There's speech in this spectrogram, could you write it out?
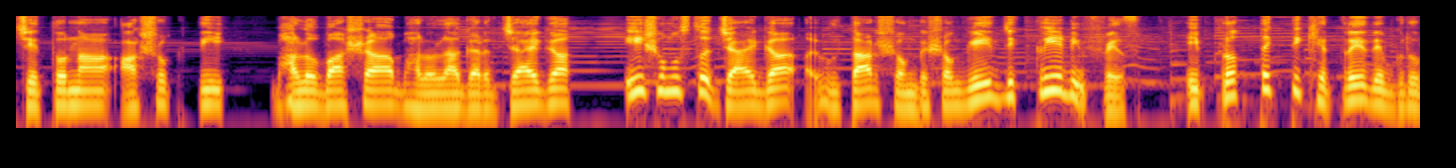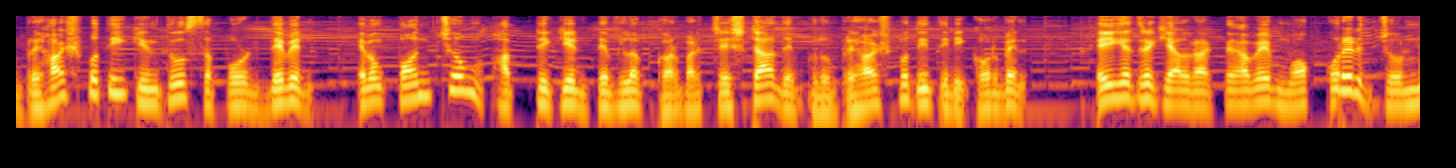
চেতনা, আসক্তি, ভালোবাসা, ভালো লাগার জায়গা, এই সমস্ত জায়গা এবং তার সঙ্গে সঙ্গে যে ক্রিয়েটিভ ফেজ এই প্রত্যেকটি ক্ষেত্রে দেবগুরু বৃহস্পতি কিন্তু সাপোর্ট দেবেন এবং পঞ্চম ভাবটিকে ডেভেলপ করবার চেষ্টা দেবগুরু বৃহস্পতি তিনি করবেন। এই ক্ষেত্রে খেয়াল রাখতে হবে, মকরের জন্য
